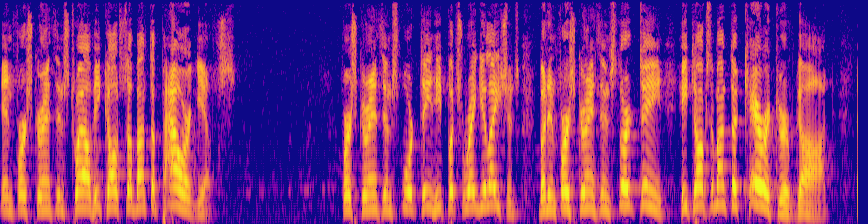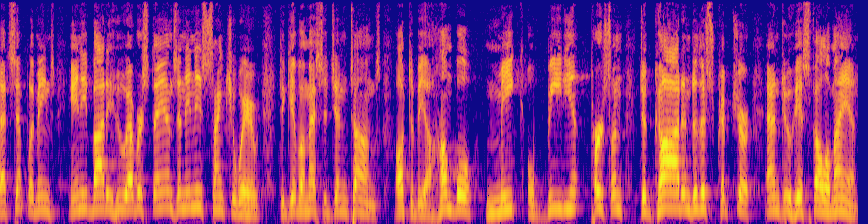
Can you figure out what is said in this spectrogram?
In 1 Corinthians 12, he talks about the power gifts. 1 Corinthians 14, he puts regulations. But in 1 Corinthians 13, he talks about the character of God. That simply means anybody who ever stands in any sanctuary to give a message in tongues ought to be a humble, meek, obedient person to God and to the Scripture and to his fellow man.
